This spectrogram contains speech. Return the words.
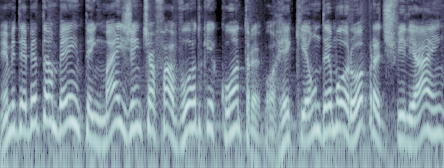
MDB também tem mais gente a favor do que contra. O Requião demorou pra desfiliar, hein?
